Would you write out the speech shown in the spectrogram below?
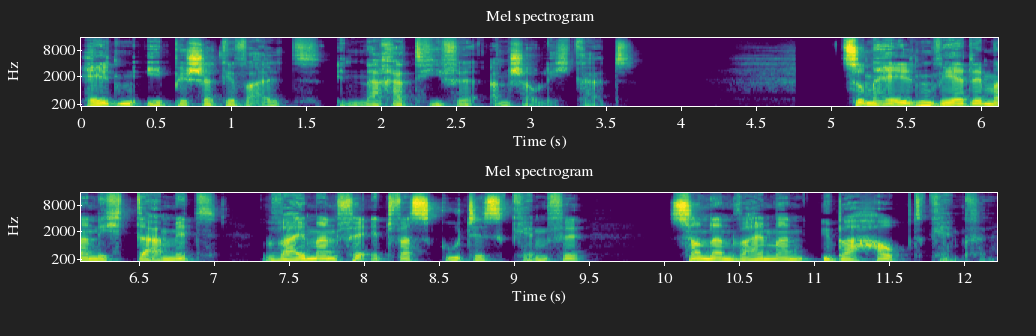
heldenepischer Gewalt in narrative Anschaulichkeit. Zum Helden werde man nicht damit, weil man für etwas Gutes kämpfe, sondern weil man überhaupt kämpfe.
